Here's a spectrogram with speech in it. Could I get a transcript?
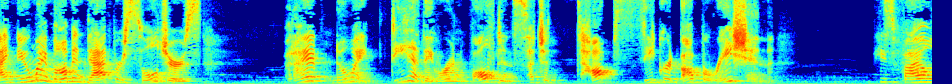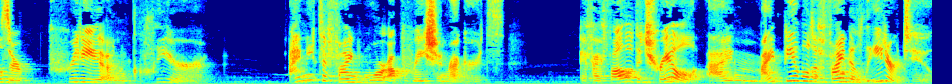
I knew my mom and dad were soldiers, but I had no idea they were involved in such a top secret operation. These files are pretty unclear. I need to find more operation records. If I follow the trail, I might be able to find a lead or two.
